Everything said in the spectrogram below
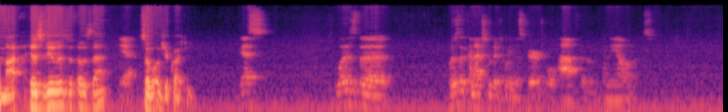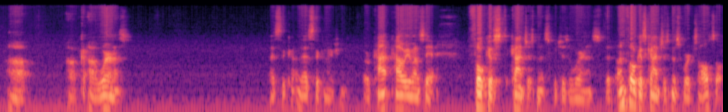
mo- his view was, was that? Yeah. So what was your question? Yes. What is the what is the connection between the spiritual path and, and the elements? Uh, uh, awareness. That's the, that's the connection. Or con- however you want to say it. Focused consciousness, which is awareness. But unfocused consciousness works also.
